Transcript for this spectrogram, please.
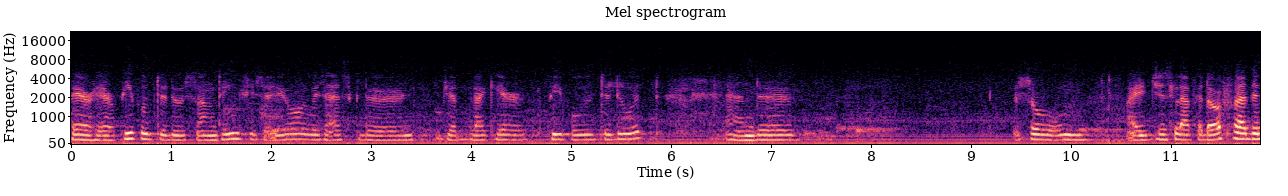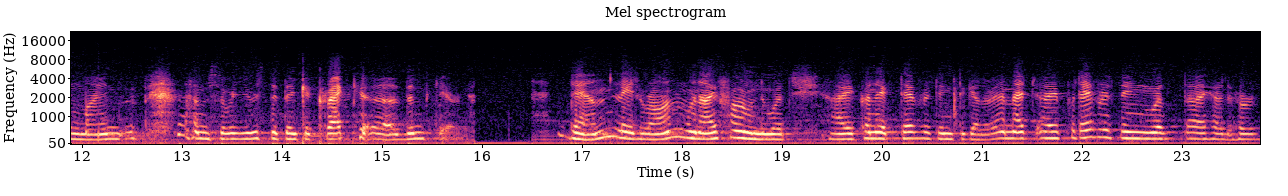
fair hair people to do something. She said, you always ask the jet black hair people to do it. And uh, so um, I just laughed it off. I didn't mind. I'm so used to take a crack, I didn't care. Then later on, when I found what I connect everything together, I, met, I put everything what I had heard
